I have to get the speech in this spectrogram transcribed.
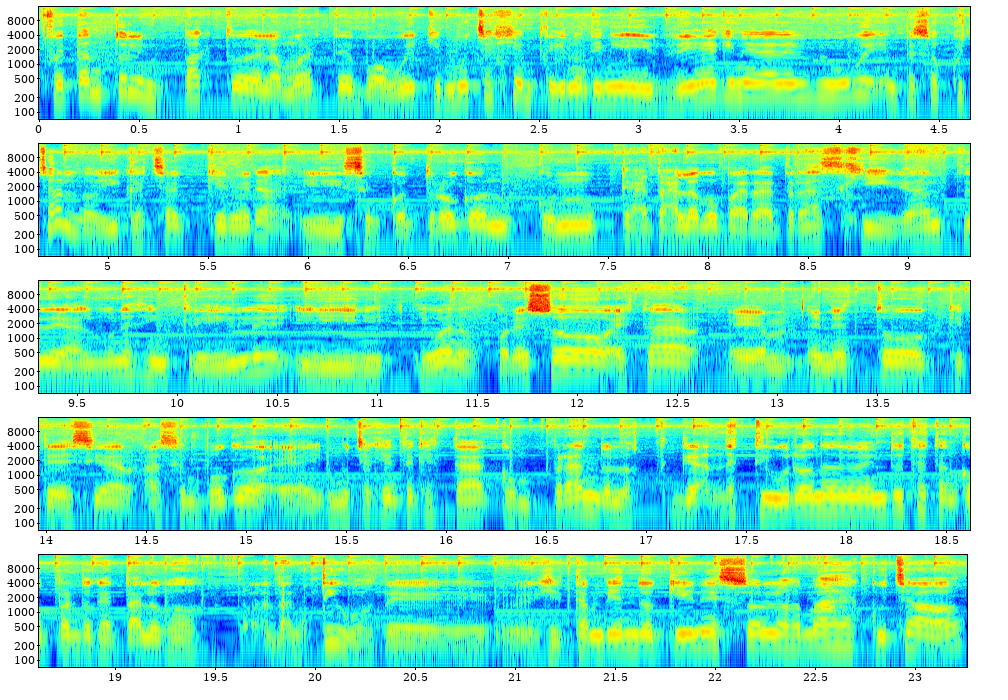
fue tanto el impacto de la muerte de Bowie que mucha gente que no tenía idea quién era David Bowie empezó a escucharlo y cachar quién era. Y se encontró con, con un catálogo para atrás gigante de álbumes increíbles. Y, bueno, por eso está eh, en esto que te decía hace un poco, eh, hay mucha gente que está comprando, los grandes tiburones de la industria están comprando catálogos antiguos, de, que están viendo quiénes son los más escuchados.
